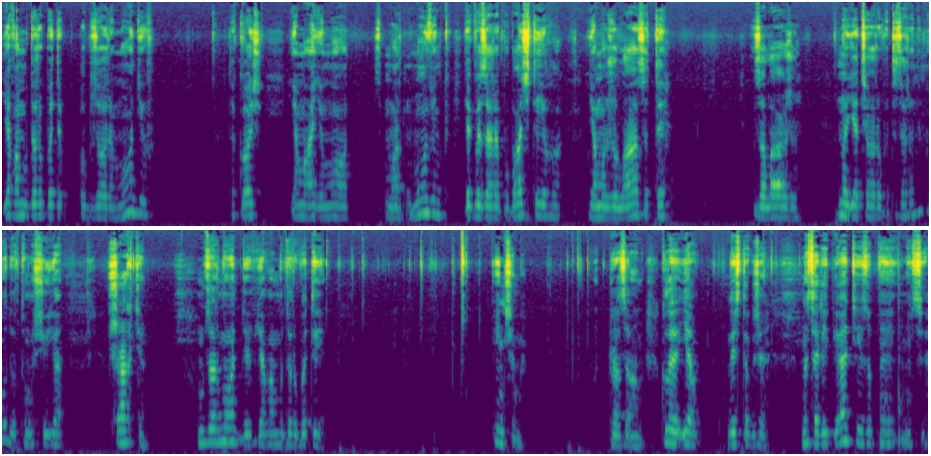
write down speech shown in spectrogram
Я вам буду робити обзори модів. Також я маю мод Smart Moving. Як ви зараз побачите його, я можу лазити, залажу. Ну я цього робити зараз не буду, тому що я в шахті. Обзор модів я вам буду робити іншими разами. Коли я десь так вже на серії 5 зупинюся,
